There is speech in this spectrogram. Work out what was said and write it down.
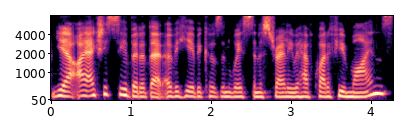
Yeah, I actually see a bit of that over here because in Western Australia we have quite a few mines,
